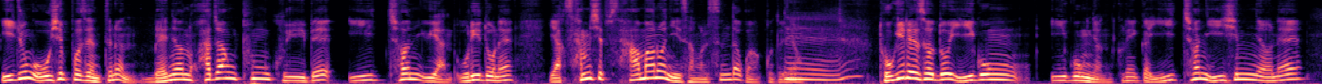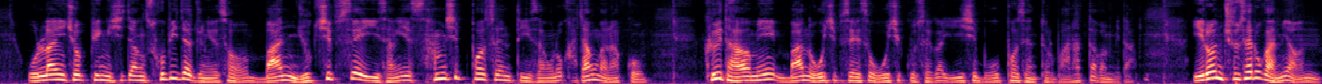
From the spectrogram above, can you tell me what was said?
이 중 50%는 매년 화장품 구입에 2,000위안, 우리 돈에 약 34만 원 이상을 쓴다고 하거든요. 네. 독일에서도 2020년 그러니까 2020년에 온라인 쇼핑 시장 소비자 중에서 만 60세 이상이 30% 이상으로 가장 많았고 그 다음이 만 50세에서 59세가 25%로 많았다고 합니다. 이런 추세로 가면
